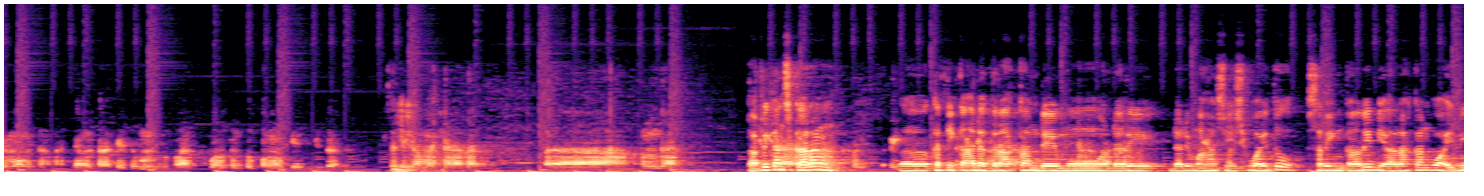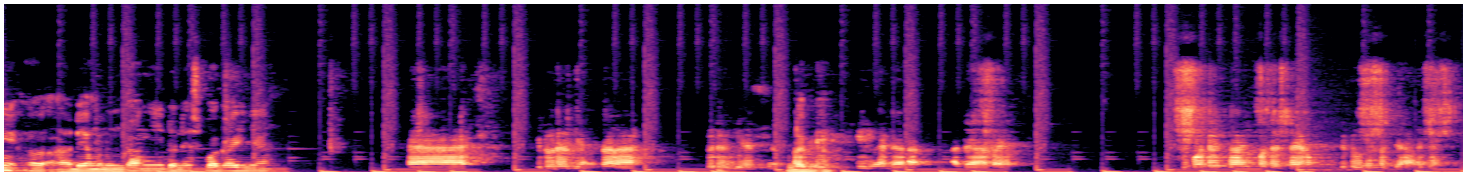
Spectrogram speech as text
demo misalnya demonstrasi itu merupakan sebuah bentuk pengabdian juga. Ketika Iya. masyarakat eh, enggan. Tapi kan sekarang Eh, ketika ada gerakan demo dari dari mahasiswa itu sering kali diarahkan wah ini eh, ada yang menunggangi dan lain sebagainya. nah itu udah biasa lah. Itu udah biasa. Udah tapi biasa. ini ada ada apa ya? Hipotesa hipotesa yang itu udah terjadi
